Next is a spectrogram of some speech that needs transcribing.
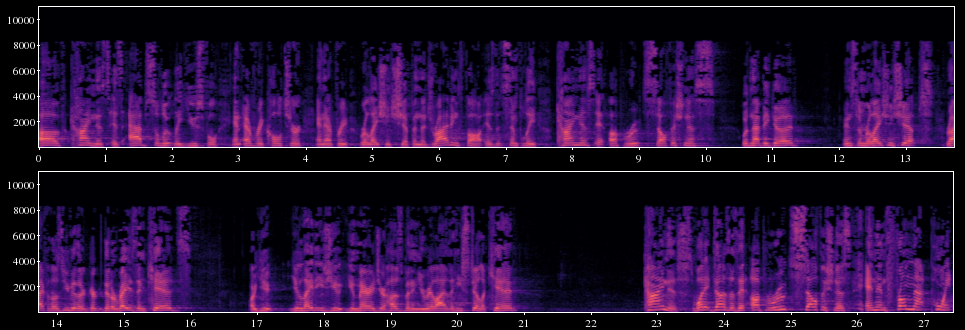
of kindness is absolutely useful in every culture and every relationship. And the driving thought is that simply kindness, it uproots selfishness. Wouldn't that be good? In some relationships, right? For those of you that are, that are raising kids, or you, you ladies, you, you married your husband and you realize that he's still a kid. Kindness, what it does is it uproots selfishness and then from that point,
